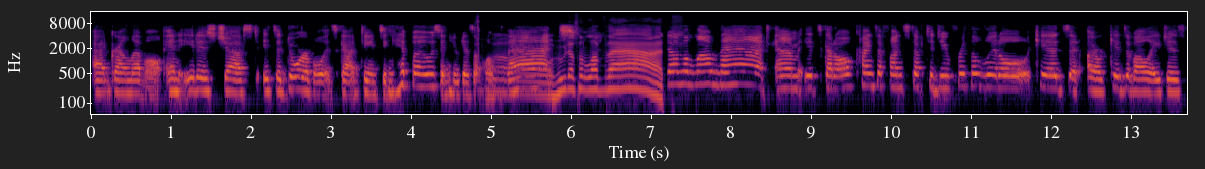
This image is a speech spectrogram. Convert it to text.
at ground level, and it is just it's adorable. It's got dancing hippos, and who doesn't love that? Oh, who doesn't love that? Doesn't love that. Um, it's got all kinds of fun stuff to do for the little kids and- or kids of all ages.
